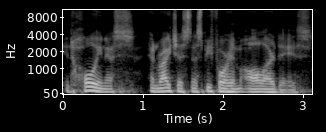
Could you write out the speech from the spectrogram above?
in holiness and righteousness before him all our days.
